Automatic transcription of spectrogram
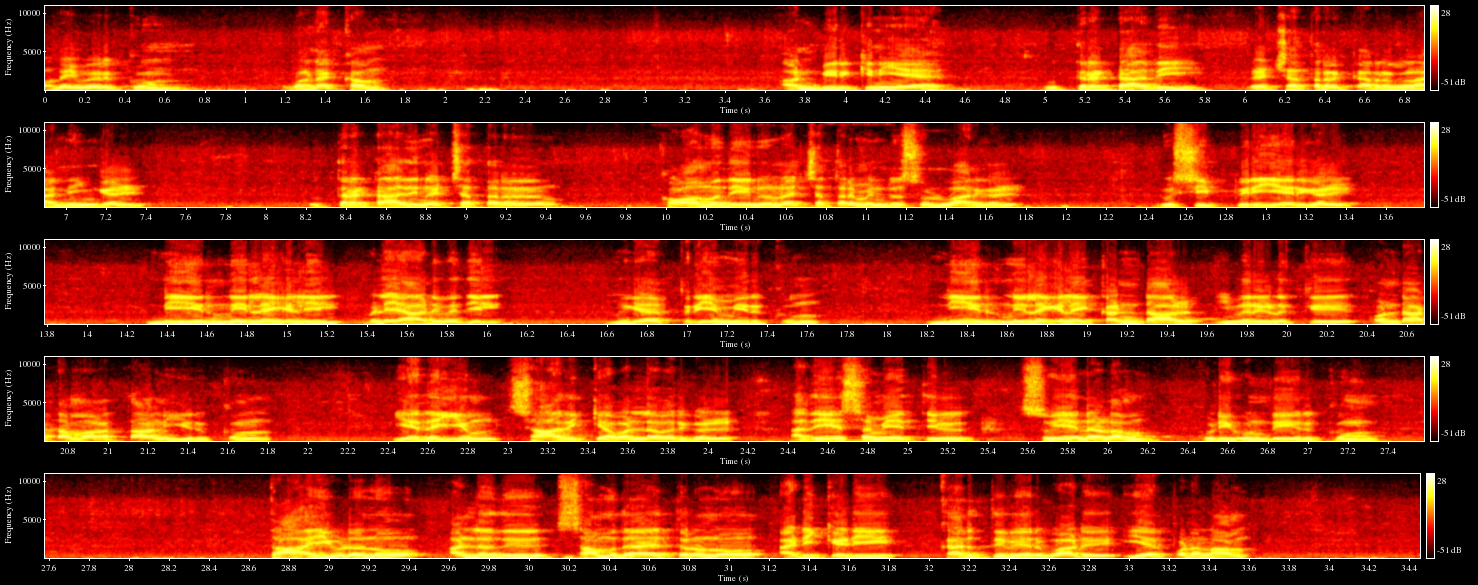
அனைவருக்கும் வணக்கம். அன்பிற்கினிய உத்திரட்டாதி நட்சத்திரக்காரர்களா நீங்கள் உத்திரட்டாதி நட்சத்திரம் காமதேனு நட்சத்திரம் என்று சொல்வார்கள். ருஷி பிரியர்கள் நீர்நிலைகளில் விளையாடுவதில் மிக பிரியம் இருக்கும். நீர்நிலைகளை கண்டால் இவர்களுக்கு கொண்டாட்டமாகத்தான் இருக்கும். எதையும் சாதிக்க வல்லவர்கள் அதே சமயத்தில் சுயநலம் குடிகொண்டு இருக்கும். தாயுடனோ அல்லது சமுதாயத்துடனோ அடிக்கடி கருத்து வேறுபாடு ஏற்படலாம்.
